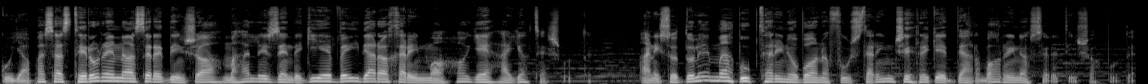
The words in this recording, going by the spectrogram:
گویا پس از ترور ناصر الدین شاه محل زندگی وی در آخرین ماههای حیاتش بود. انیس الدوله محبوب ترین و بانفوسترین چهره دربار ناصرالدین شاه بوده.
